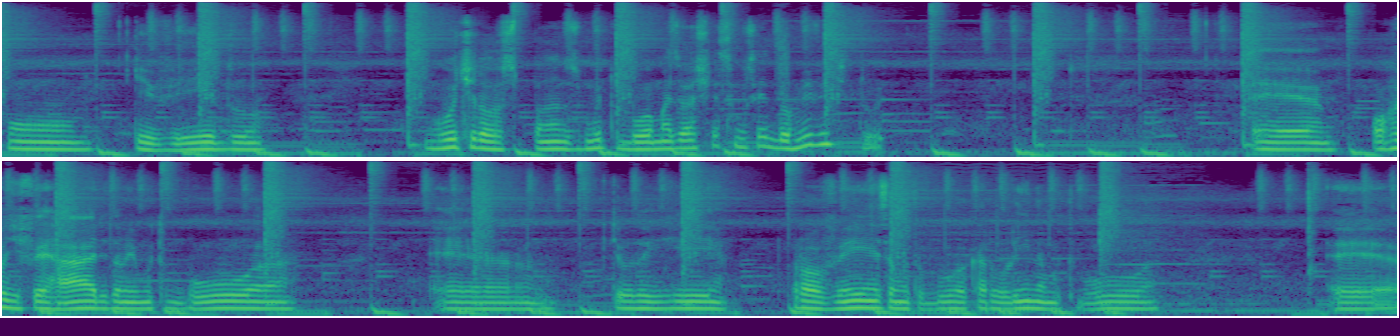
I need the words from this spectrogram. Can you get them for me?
com Quevedo, Gucci Los Panos, muito boa, mas eu acho que essa música é de 2022. É, Porra de Ferrari também muito boa. É, tem outra aqui, Provença muito boa, Carolina muito boa. É,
